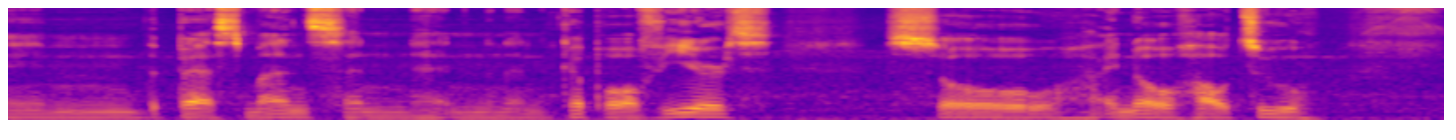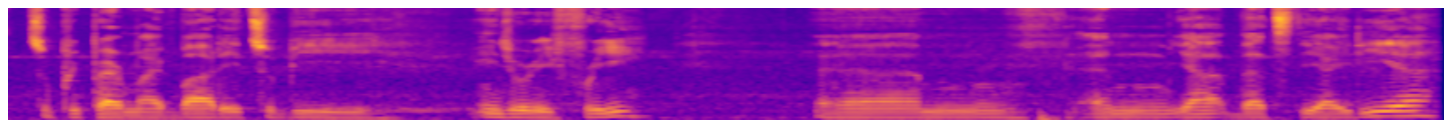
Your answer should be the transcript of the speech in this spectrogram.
in the past months and, and, and couple of years. So I know how to to prepare my body to be injury free um, and yeah, that's the idea.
